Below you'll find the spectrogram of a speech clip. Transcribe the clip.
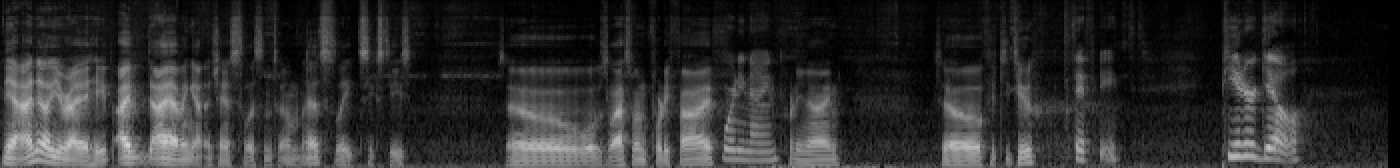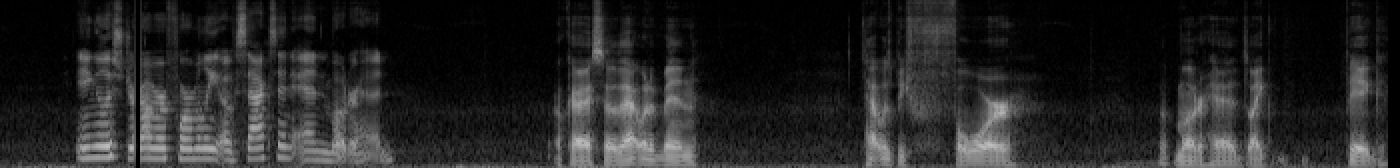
Yeah, I know Uriah Heep. I I haven't gotten a chance to listen to him. That's late '60s. So what was the last one? 45, 49. 49. So 52. 50. Peter Gill. English drummer formerly of Saxon and Motorhead. Okay, so that would have been. That was before. Motorhead, like big.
